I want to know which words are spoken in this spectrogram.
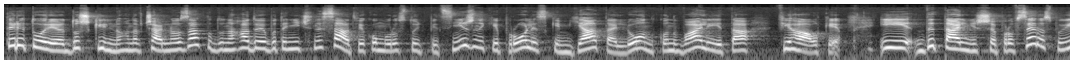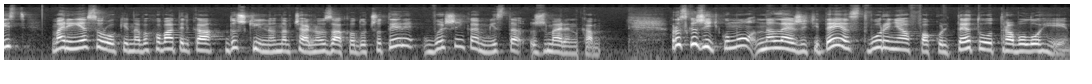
Територія дошкільного навчального закладу нагадує ботанічний сад, в якому ростуть підсніжники, проліски, м'ята, льон, конвалії та фігалки. І детальніше про все розповість Марія Сорокіна, вихователька дошкільного навчального закладу 4, вишенька міста Жмеринка. Розкажіть, кому належить ідея створення факультету травології?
